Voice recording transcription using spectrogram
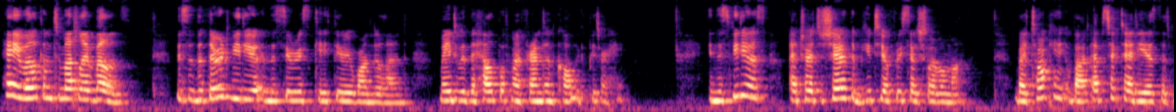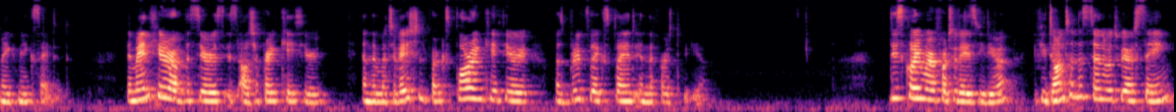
Hey, welcome to Math-Life Balance. This is the third video in the series K-Theory Wonderland, made with the help of my friend and colleague Peter Haine. In these videos, I try to share the beauty of research level math by talking about abstract ideas that make me excited. The main hero of the series is algebraic K-theory, and the motivation for exploring K-theory was briefly explained in the first video. Disclaimer for today's video, if you don't understand what we are saying,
